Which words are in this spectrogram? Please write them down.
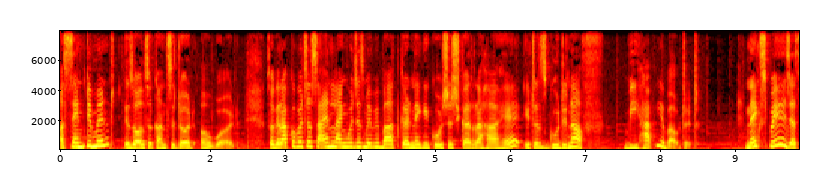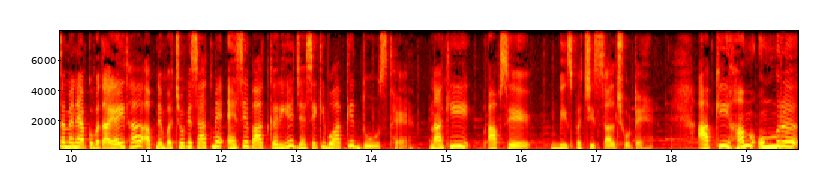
a sentiment is also considered a word so अगर आपका बच्चा साइन लैंग्वेजेस में भी बात करने की कोशिश कर रहा है it is good enough be happy about it next पे, जैसा मैंने आपको बताया ही था, अपने बच्चों के साथ में ऐसे बात करिए जैसे कि वो आपके दोस्त हैं, ना कि आपसे 20-25 साल छोटे हैं। आपकी हम उम्र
